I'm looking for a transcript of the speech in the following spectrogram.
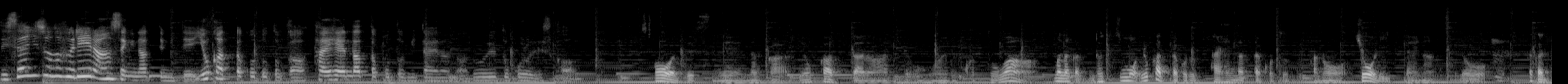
実際にそのフリーランスになってみて良かったこととか大変だったことみたいなのはどういうところですか？そうですね、なんか良かったなって思えることは、まあ、なんかどっちも良かったことと大変だったこととかの表裏一体なんですけど、うん、なんか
